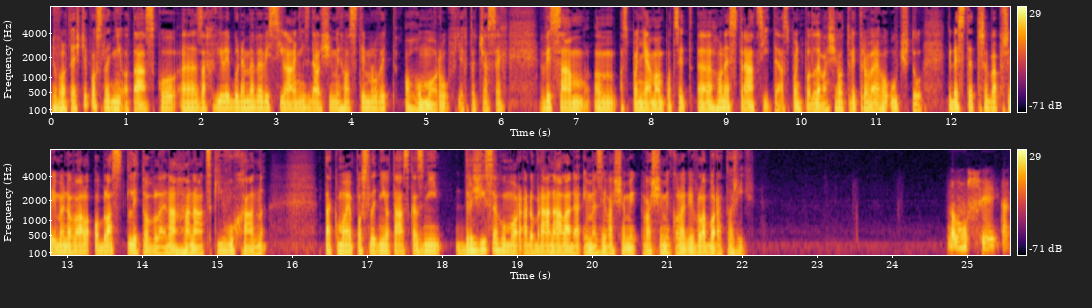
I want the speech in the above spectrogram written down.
Dovolte ještě poslední otázku. Eh, za chvíli budeme ve vysílání s dalšími hosty mluvit o humoru v těchto časech. Vy sám, mm, aspoň já mám pocit, eh, ho nestrácíte, aspoň podle vašeho twitterového účtu, kde jste třeba přejmenoval oblast Litovle na Hanácký Wuhan. Tak moje poslední otázka zní, drží se humor a dobrá nálada i mezi vašimi, vašimi kolegy v laboratořích? No musí, tak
